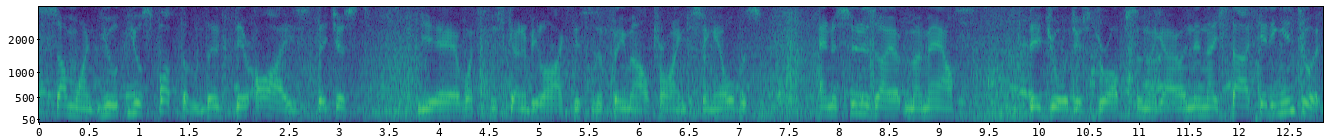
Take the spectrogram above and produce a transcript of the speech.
someone you'll you'll spot them. Their, their eyes, they're just, yeah. What's this going to be like? This is a female trying to sing Elvis, and as soon as I open my mouth, their jaw just drops and they go, and then they start getting into it.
